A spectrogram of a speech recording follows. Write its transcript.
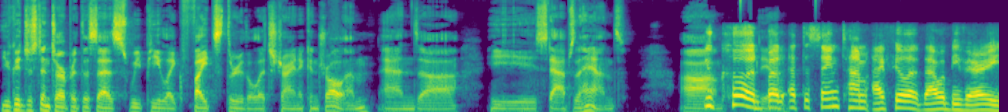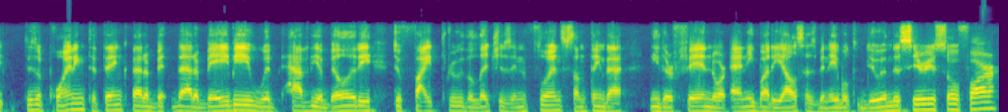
You could just interpret this as Sweet Pea like fights through the Lich trying to control him, and uh, he stabs the hand. Um, you could, yeah. but at the same time, I feel that that would be very disappointing to think that a bi- that a baby would have the ability to fight through the Lich's influence, something that neither Finn nor anybody else has been able to do in this series so far.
